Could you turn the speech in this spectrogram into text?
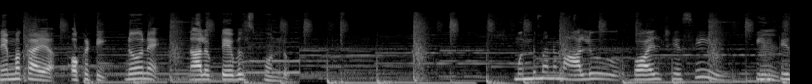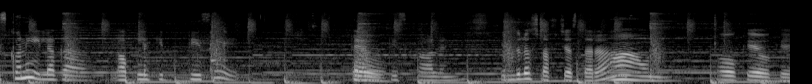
నిమ్మకాయ ఒకటి. నూనె నాలుగు టేబుల్ స్పూన్లు. ముందు మనం ఆలు బాయిల్ చేసి పీల్. తీసుకొని ఇలాగ లోపలికి తీసి. తీసుకోవాలండి. ఇందులో స్టఫ్ చేస్తారా? అవును. Okay okay.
